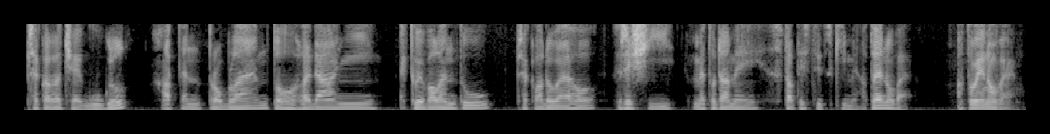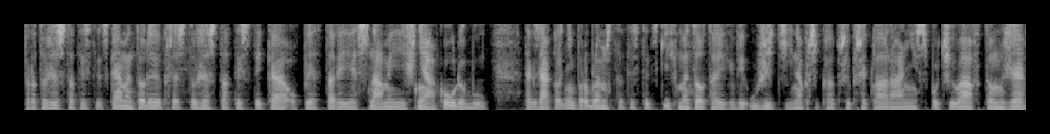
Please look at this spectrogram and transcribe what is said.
překladače Google a ten problém toho hledání ekvivalentu překladového řeší metodami statistickými. A to je nové. A to je nové, protože statistické metody, přestože statistika opět tady je s námi již nějakou dobu, tak základní problém statistických metod a jejich využití, například při překládání, spočívá v tom, že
